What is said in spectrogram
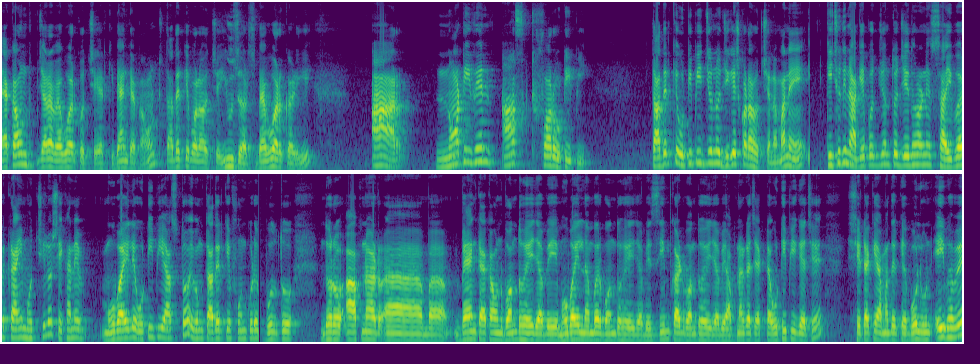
অ্যাকাউন্ট যারা ব্যবহার করছে আর কি ব্যাঙ্ক অ্যাকাউন্ট তাদেরকে বলা হচ্ছে ইউজার্স ব্যবহারকারী আর not even asked for OTP তাদেরকে ওটিপির জন্য জিজ্ঞেস করা হচ্ছে না। মানে কিছুদিন আগে পর্যন্ত যে ধরনের সাইবার ক্রাইম হচ্ছিল, সেখানে মোবাইলে ওটিপি আসতো এবং তাদেরকে ফোন করে বলতো, ধরো আপনার ব্যাংক অ্যাকাউন্ট বন্ধ হয়ে যাবে, মোবাইল নাম্বার বন্ধ হয়ে যাবে, সিম কার্ড বন্ধ হয়ে যাবে, আপনার কাছে একটা ওটিপি গেছে, সেটাকে আমাদেরকে বলুন। এইভাবে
